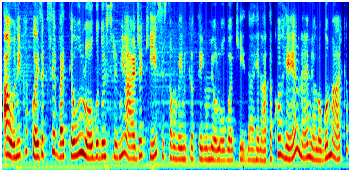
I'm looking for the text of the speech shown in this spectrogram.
A única coisa é que você vai ter o logo do StreamYard aqui. Vocês estão vendo que eu tenho o meu logo aqui da Renata Correa, né? Minha logomarca.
